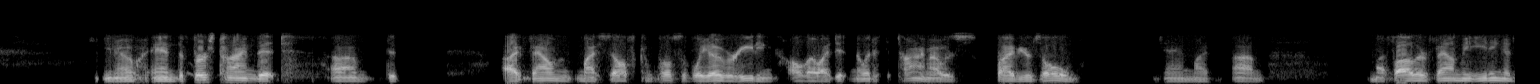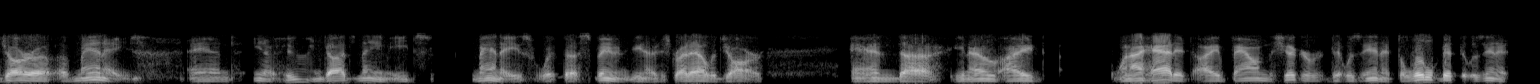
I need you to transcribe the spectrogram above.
You know, and the first time that um, that I found myself compulsively overeating, although I didn't know it at the time. I was five years old, and my um, my father found me eating a jar of, mayonnaise. And you know, who in God's name eats mayonnaise with a spoon? You know, just right out of the jar. And uh, you know, I when I had it, I found the sugar that was in it, the little bit that was in it.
